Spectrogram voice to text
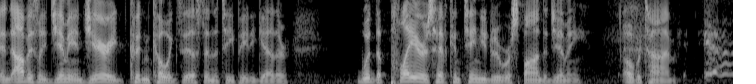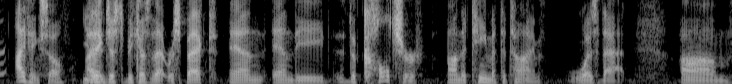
And obviously Jimmy and Jerry couldn't coexist in the TP together. Would the players have continued to respond to Jimmy over time? I think so. You I think- think just because of that respect and and the the culture on the team at the time was that. Um,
